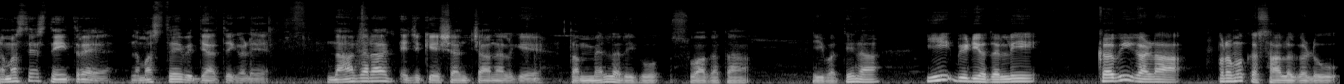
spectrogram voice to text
ನಮಸ್ತೆ ಸ್ನೇಹಿತರೆ, ನಮಸ್ತೆ ವಿದ್ಯಾರ್ಥಿಗಳೇ. ನಾಗರಾಜ್ ಎಜುಕೇಷನ್ ಚಾನಲ್ಗೆ ತಮ್ಮೆಲ್ಲರಿಗೂ ಸ್ವಾಗತ. ಇವತ್ತಿನ ಈ ವಿಡಿಯೋದಲ್ಲಿ ಕವಿಗಳ ಪ್ರಮುಖ ಸಾಲುಗಳು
